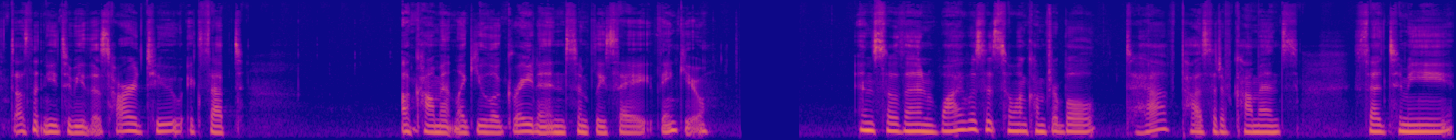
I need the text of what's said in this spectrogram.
it doesn't need to be this hard to accept a comment like, you look great, and simply say, thank you. And so then, why was it so uncomfortable to have positive comments said to me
